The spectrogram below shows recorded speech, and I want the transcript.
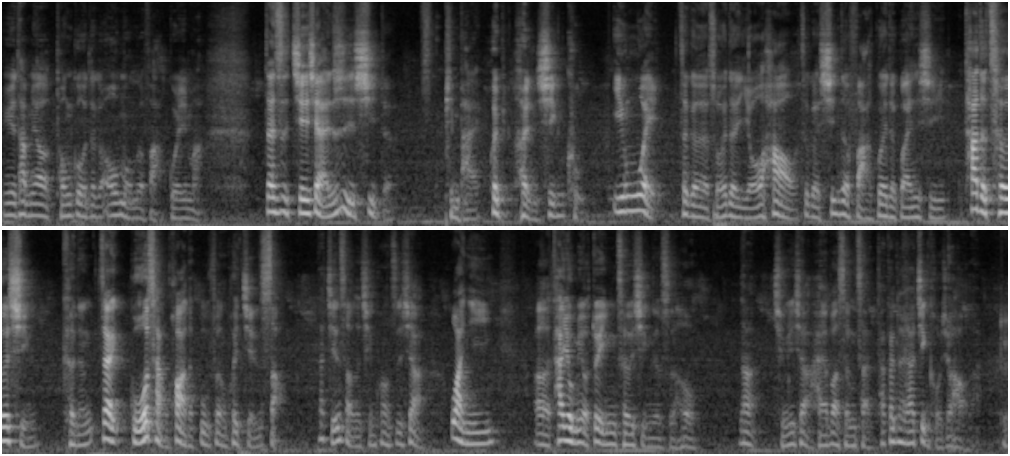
因为他们要通过这个欧盟的法规嘛。但是接下来日系的品牌会很辛苦，因为这个所谓的油耗这个新的法规的关系，它的车型可能在国产化的部分会减少。那减少的情况之下，万一呃它又没有对应车型的时候，那请问一下还要不要生产？它干脆要进口就好了。对，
